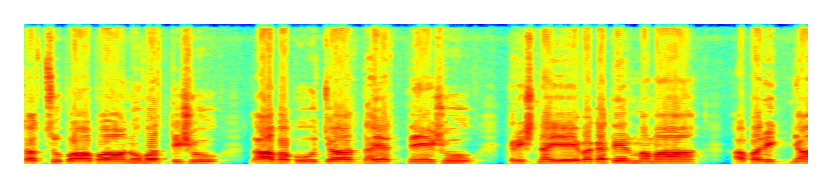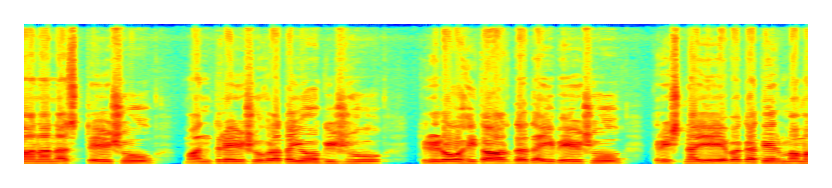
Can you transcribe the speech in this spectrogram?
సత్సు పాపానువర్తిషు లాభపూజ్యార్థయత్నేషు కృష్ణ ఏవ గతిర్మమ? అపరిజ్ఞాననష్టేషు మంత్రేషు వ్రతయోగిషు త్రిరోహితార్ధదైవేషు కృష్ణ ఏవ గతిర్మమ?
